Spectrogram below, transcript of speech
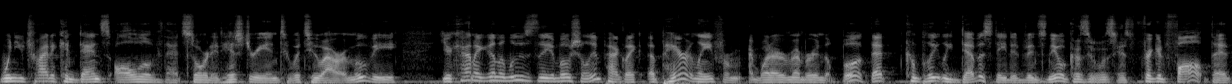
when you try to condense all of that sordid history into a two hour movie. You're kind of going to lose the emotional impact. Like, apparently, from what I remember in the book, that completely devastated Vince Neil because it was his friggin' fault that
